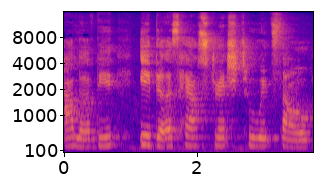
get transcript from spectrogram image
i loved it. It does have stretch to it. So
